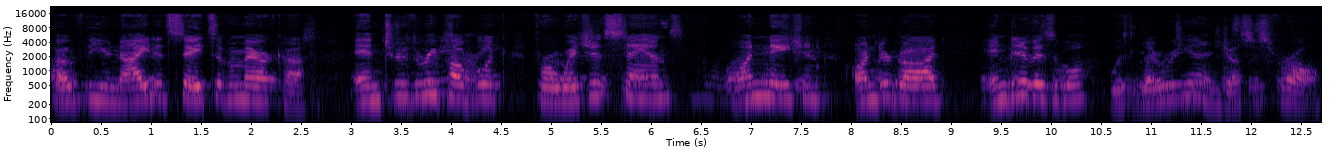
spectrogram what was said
of the United States of America and to the republic for which it stands, one nation, under God, indivisible, with liberty and justice for all.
